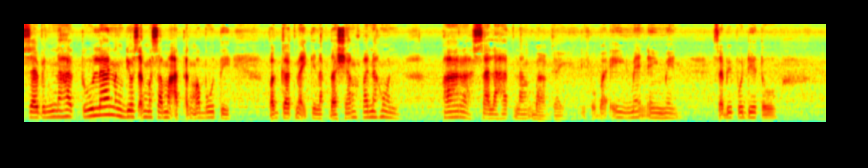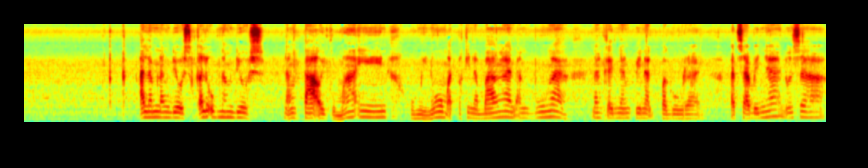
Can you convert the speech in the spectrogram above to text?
Seven na hatulan ng Diyos ang masama at ang mabuti pagkat na itinakda siyang panahon para sa lahat ng bagay. Di po ba? Amen, amen. Sabi po dito, alam ng Diyos, kaloob ng Diyos, na ang tao'y kumain, uminom at pakinabangan ang bunga ng kanyang pinagpaguran. At sabi niya doon sa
